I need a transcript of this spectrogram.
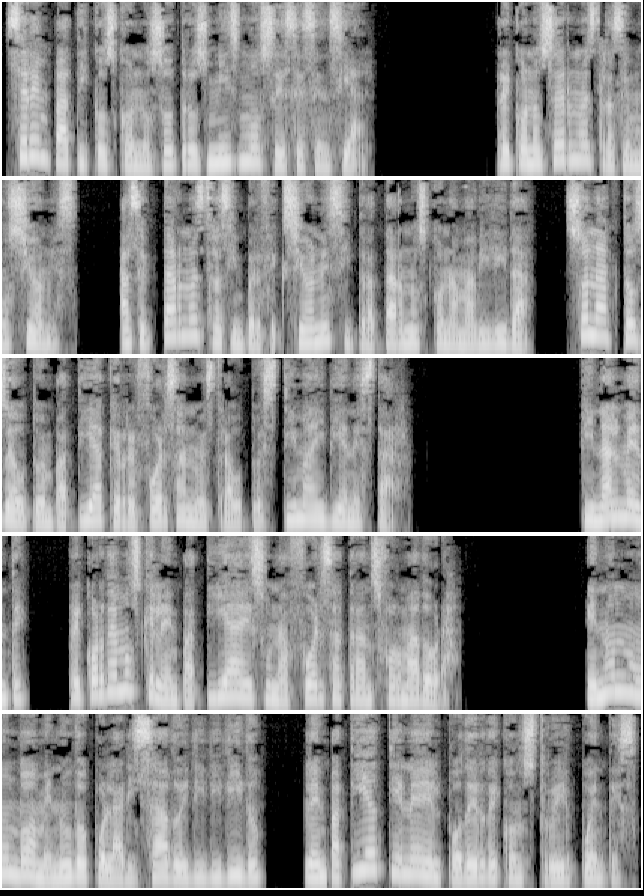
Ser empáticos con nosotros mismos es esencial. Reconocer nuestras emociones, aceptar nuestras imperfecciones y tratarnos con amabilidad, son actos de autoempatía que refuerzan nuestra autoestima y bienestar. Finalmente, recordemos que la empatía es una fuerza transformadora. En un mundo a menudo polarizado y dividido, la empatía tiene el poder de construir puentes,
